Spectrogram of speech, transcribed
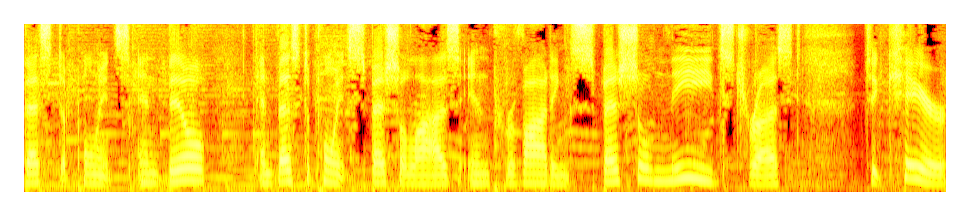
Vista Points. And Bill and Vista Points specialize in providing special needs trust to care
